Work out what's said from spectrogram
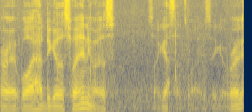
Alright, well I had to go this way anyways. So I guess that's why I say go right.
